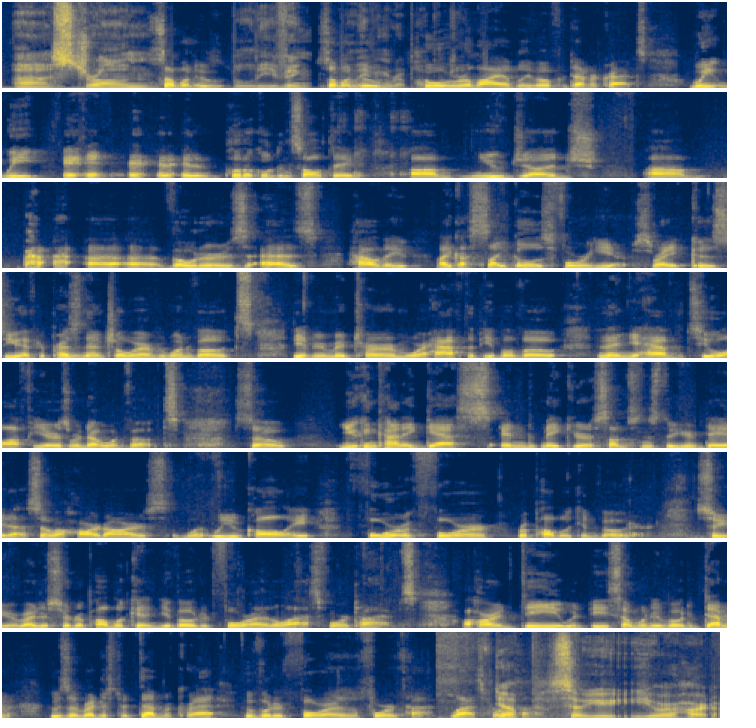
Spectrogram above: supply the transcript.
uh, strong someone who believing someone believing who, Republican. who will reliably vote for Democrats. We we in, in, in political consulting, um, you judge um, uh, uh, voters as how they like a cycle is four years, right? Because you have your presidential where everyone votes, you have your midterm where half the people vote, and then you have the two off years where no one votes. So you can kind of guess and make your assumptions through your data. So a hard R is what we would call a four of four Republican voter. So you're a registered Republican, you voted four out of the last four times. A hard D would be someone who voted Dem- who's a registered Democrat who voted four out of the four times, last four Yep. times. So you you are hard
